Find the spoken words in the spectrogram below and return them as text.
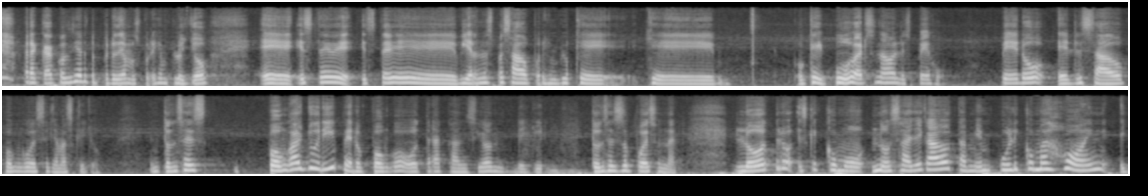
para cada concierto, pero digamos, por ejemplo, yo eh, este este viernes pasado, por ejemplo, que que ok, pudo haber sonado el espejo, pero el sábado pongo ese ya más que yo. Entonces, pongo a Yuri, pero pongo otra canción de Yuri. Entonces eso puede sonar. Lo otro es que como nos ha llegado también público más joven, eh,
